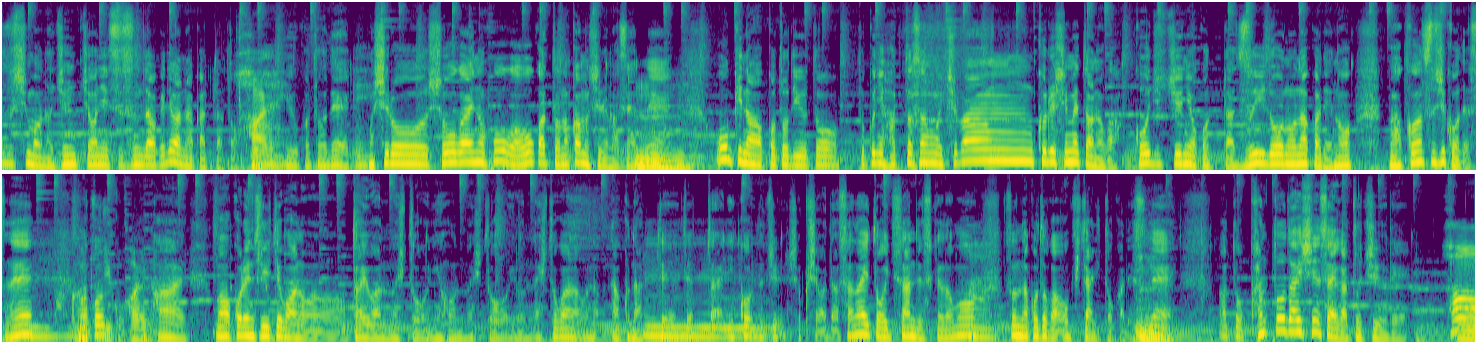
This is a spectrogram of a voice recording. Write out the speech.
ずしもの順調に進んだわけではなかったとはい。いうことで、ええ。むしろ障害の方が多かったのかもしれませんね。大きなことで言うと特に八田さんを一番苦しめたのが工事中に起こった隧道の中での爆発事故ですね。うん、爆発事故はい、はい。まあ、これについてもあの台湾の人日本の人いろんな人が亡くなってうん。絶対にこう殉職者は出さないと言ってたんですけども、はい。そんなことが起きたりとかですね、あと関東大震災が途中で、はあ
